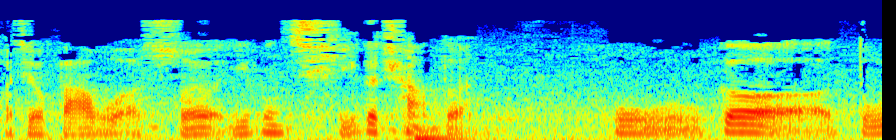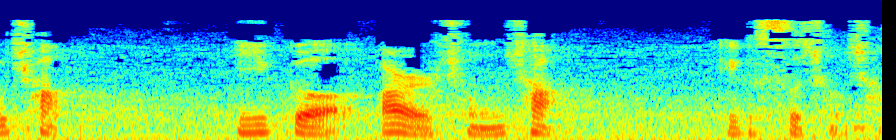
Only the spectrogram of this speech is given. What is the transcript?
我就把我所有一共七个唱段，五个独唱，一个二重唱，一个四重唱，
